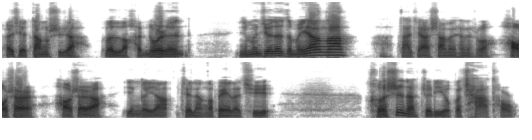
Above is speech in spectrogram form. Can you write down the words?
而且当时啊问了很多人，你们觉得怎么样啊？啊，大家商量商量说好事儿，好事儿啊，应该让这两个贝勒娶。可是呢，这里有个插头，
